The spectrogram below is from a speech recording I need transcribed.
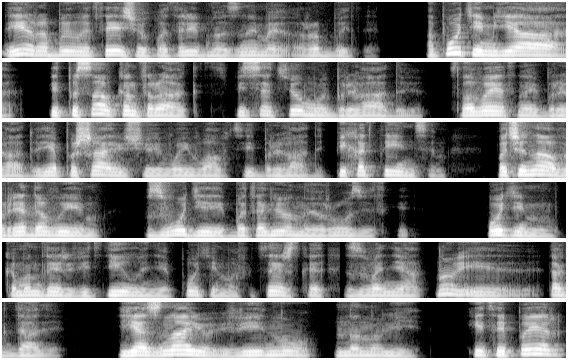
і робили те, що потрібно з ними робити. А потім я підписав контракт з 57-ю бригадою, славетною бригадою. Я пишаю, що я воював в цій бригаді, піхотинцем, починав рядовим в взводі батальйонної розвідки, потім командир відділення, потім офіцерське звання, ну і так далі. Я знаю війну на нулі. І тепер,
